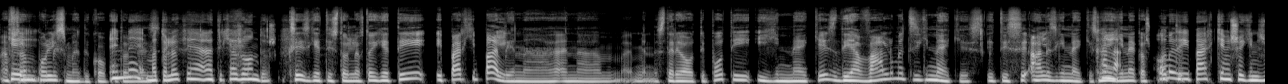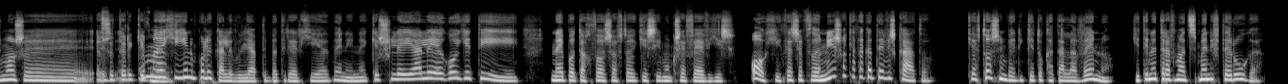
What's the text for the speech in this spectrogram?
Αυτό και- είναι πολύ σημαντικό που Ε, το ναι, λες. μα το λέω και ανατριχιάζω όντως. Ξέρεις γιατί στο λέω αυτό, γιατί υπάρχει πάλι ένα, ένα, ένα στερεότυπο ότι οι γυναίκες διαβάλλουμε τις γυναίκες, ή τις άλλες γυναίκες. Μια Καλά, γυναίκα, ας πούμε, Ότι υπάρχει και μισογενισμός. Ε, Εσωτερικευμένος. Μα έχει γίνει πολύ καλή δουλειά από την πατριαρχία, δεν είναι. Και σου λέει η άλλη, εγώ γιατί να υποταχθώ σε αυτό και εσύ μου ξεφεύγεις; Όχι, θα σε φθονήσω και θα κατέβεις κάτω. Και αυτό συμβαίνει και το καταλαβαίνω. Γιατί είναι τραυματισμένη φτερούγα.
